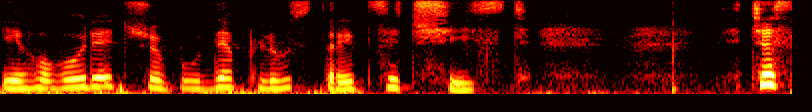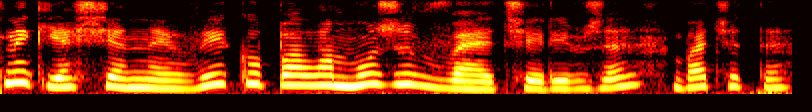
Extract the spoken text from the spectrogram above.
і говорять, що буде плюс 36. Часник я ще не викопала, може ввечері вже, бачите,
